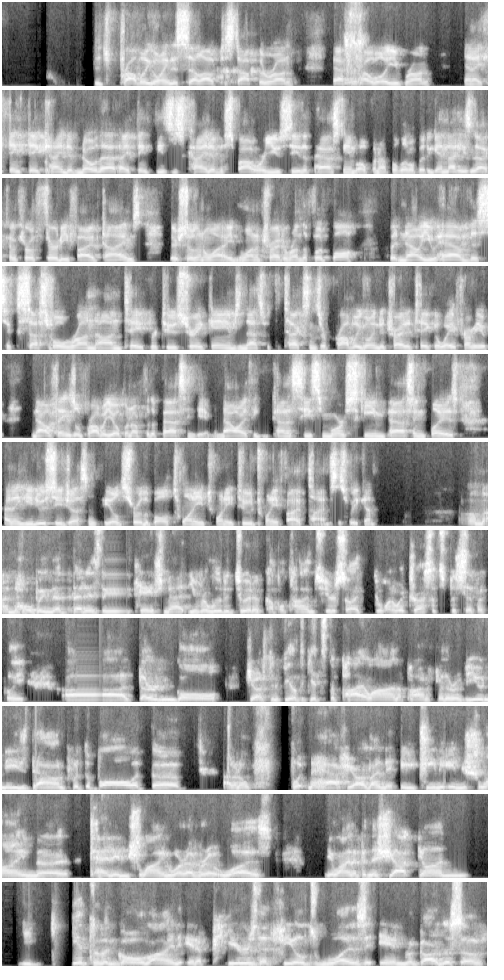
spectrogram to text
it's probably going to sell out to stop the run after how well you've run. And I think they kind of know that. I think this is kind of a spot where you see the pass game open up a little bit. Again, now he's not going to throw 35 times. They're still going to want, want to try to run the football. But now you have this successful run on tape for two straight games. And that's what the Texans are probably going to try to take away from you. Now things will probably open up for the passing game. And now I think you kind of see some more scheme passing plays. I think you do see Justin Fields throw the ball 20, 22, 25 times this weekend. Um, I'm hoping that that is the case, Matt. You've alluded to it a couple times here, so I do want to address it specifically. Uh, third and goal, Justin Fields gets the pylon upon for the review, knees down, put the ball at the, I don't know, foot and a half yard line, the 18 inch line, the 10 inch line, wherever it was. You line up in the shotgun, you get to the goal line. It appears that Fields was in, regardless of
